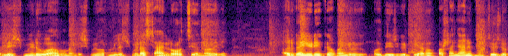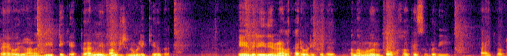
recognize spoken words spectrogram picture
ലക്ഷ്മിയുടെ പോകാൻ തോന്നുന്നത് ലക്ഷ്മി പറഞ്ഞു ലക്ഷ്മിയുടെ സ്റ്റാൻഡിൽ ഉറച്ചു നിന്നതിൽ ഒരു കൈയടിയൊക്കെ ഭയങ്കര പ്രതീക്ഷ കിട്ടിയായിരുന്നു. പക്ഷേ ഞാനിപ്പോൾ ചോദിച്ചോട്ടെ ഒരാളെ വീട്ടിൽ കയറ്റരുത് അല്ലെങ്കിൽ ഫംഗ്ഷൻ വിളിക്കരുത്. ഏത് രീതിയിലുള്ള ആൾക്കാരെ വിളിക്കരുത്? ഇപ്പം നമ്മളൊരു ബോക്സ് ഓഫീസ് പ്രതി ആയിക്കോട്ടെ.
